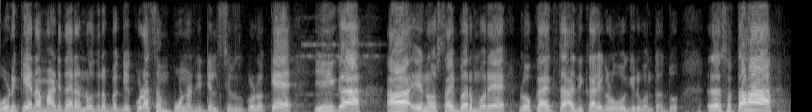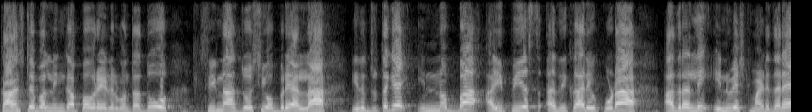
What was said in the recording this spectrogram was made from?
ಹೂಡಿಕೆಯನ್ನು ಮಾಡಿದ್ದಾರೆ ಅನ್ನೋದ್ರ ಬಗ್ಗೆ ಕೂಡ ಸಂಪೂರ್ಣ ಡೀಟೇಲ್ಸ್ ತಿಳಿದುಕೊಳ್ಳೋಕ್ಕೆ ಈಗ ಏನು ಸೈಬರ್ ಮೊರೆ ಲೋಕಾಯುಕ್ತ ಅಧಿಕಾರಿಗಳು ಹೋಗಿರುವಂಥದ್ದು. ಸ್ವತಃ ಕಾನ್ಸ್ಟೇಬಲ್ ನಿಂಗಪ್ಪ ಅವರು ಹೇಳಿರುವಂಥದ್ದು, ಶ್ರೀನಾಥ್ ಜೋಶಿ ಒಬ್ಬರೇ ಅಲ್ಲ, ಇದರ ಜೊತೆಗೆ ಇನ್ನೊಬ್ಬ ಐ ಪಿ ಎಸ್ ಅಧಿಕಾರಿಯು ಕೂಡ ಅದರಲ್ಲಿ ಇನ್ವೆಸ್ಟ್ ಮಾಡಿದ್ದಾರೆ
